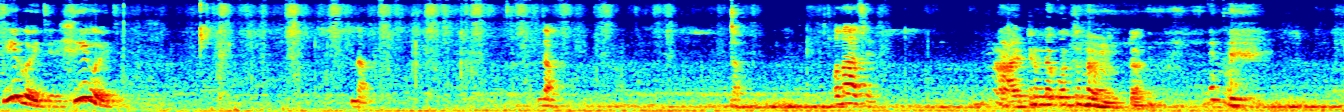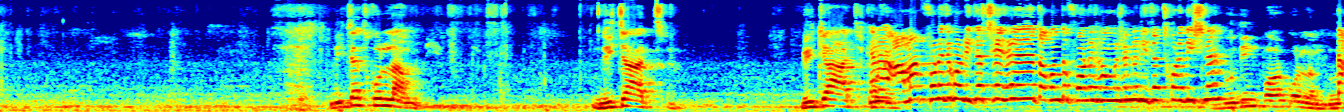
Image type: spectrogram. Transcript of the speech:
ঠিক হয়েছে ঠিক হয়েছে। দাও। দাও। দাও। কোথা আছে? আইটেমটা করছ না মুখটা। রিচার্জ করলাম। রিচার্জ রিচার্জ কেন আমার ফোনে যখন রিচার্জ শেষ হয়ে যায় তখন তো ফোনের সঙ্গে সঙ্গে রিচার্জ করে দিস না? দুদিন পর করলাম। তা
